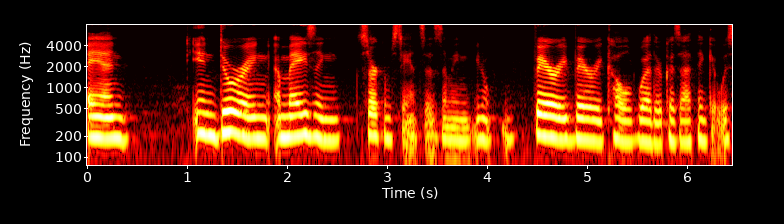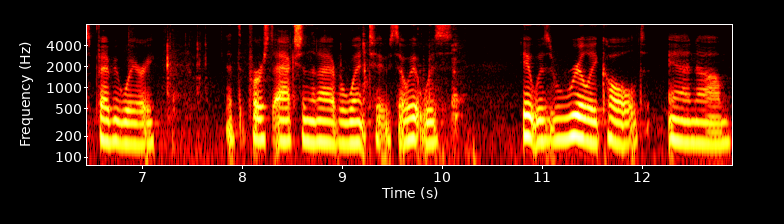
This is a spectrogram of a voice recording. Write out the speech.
and enduring amazing circumstances. I mean, you know, very, very cold weather because I think it was February at the first action that I ever went to. So it was, it was really cold. And um,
